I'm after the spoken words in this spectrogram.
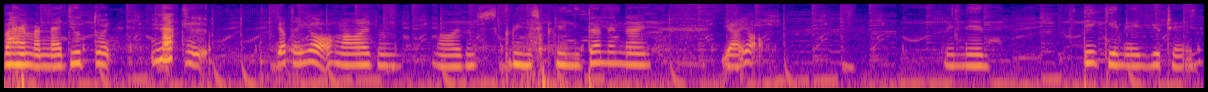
vähemmän näitä juttuja näkyy. Joten joo, mä laitan, mä laitan green screenin tänne näin. Ja joo. Mennään tekemään jotain.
